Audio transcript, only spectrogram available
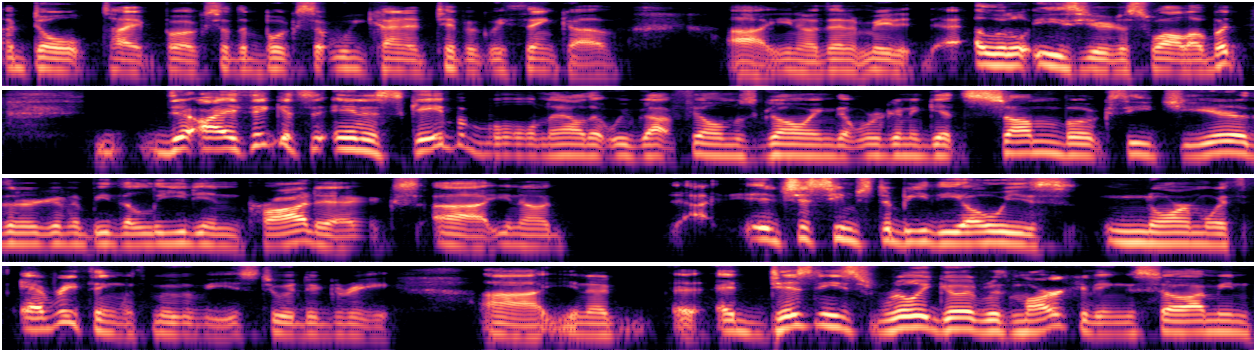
adult type books or the books that we kind of typically think of uh, you know, then it made it a little easier to swallow. But there, I think it's inescapable now that we've got films going that we're going to get some books each year that are going to be the lead-in projects. Uh, you know, it just seems to be the always norm with everything with movies to a degree. Uh, you know, Disney's really good with marketing, so I mean,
